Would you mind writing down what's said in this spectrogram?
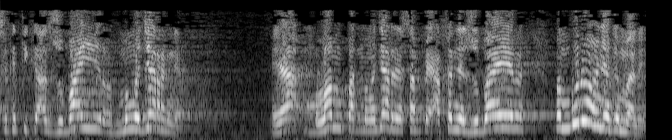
seketika Zubair mengejarnya. Ya, melompat mengejarnya sampai akhirnya Zubair membunuhnya kembali.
